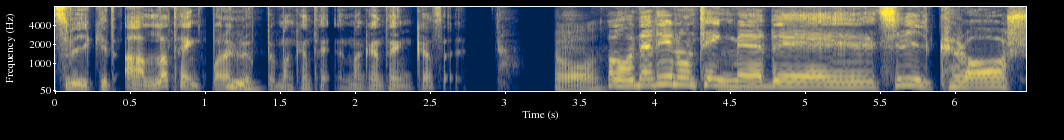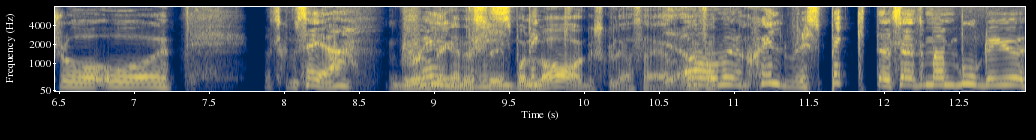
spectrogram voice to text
svikit alla tänkbara Mm. grupper man kan, man kan tänka sig. ja. Ja, det är Mm. någonting med eh, civilkurage och, och vad ska man säga? Grundläggande syn på lag skulle jag säga. Ja, att- men självrespekt. Alltså att man borde ju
